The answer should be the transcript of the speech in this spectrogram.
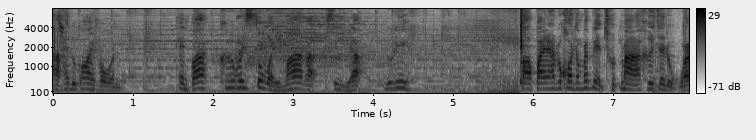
อะให้ดูกล้องไอโฟนเห็นปะคือมันสวยมากอะสีอะดูดิ ต่อไปนะครับทุกคนต้องไปเปลี่ยนชุดมาคือจะดูว่า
